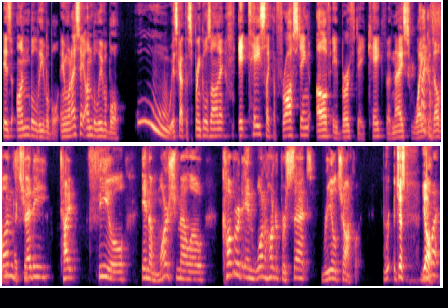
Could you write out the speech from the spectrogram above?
is unbelievable. And when I say unbelievable, ooh, it's got the sprinkles on it. It tastes like the frosting of a birthday cake, the nice white it's like a funfetti type feel in a marshmallow covered in 100% real chocolate. Just y'all. You know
